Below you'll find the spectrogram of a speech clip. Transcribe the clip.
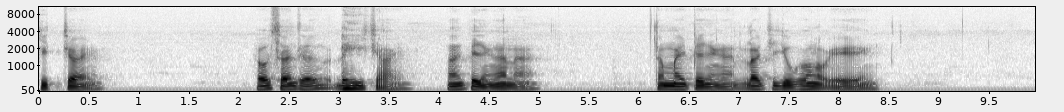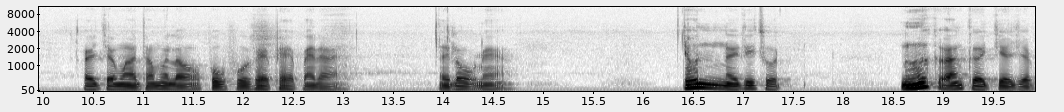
จิตใจเขาสรรเสริญดีใจมันเป็นอย่างนั้นนะทำไมเป็นอย่างนั้น เราจะอยู่ของเราเองใครจะมาทำให้เราผูผูแพ้แพ้ไม่ได้ ในโลกนี้จนในที่สุด เหนือการเกิดเจ็บเจ็บ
